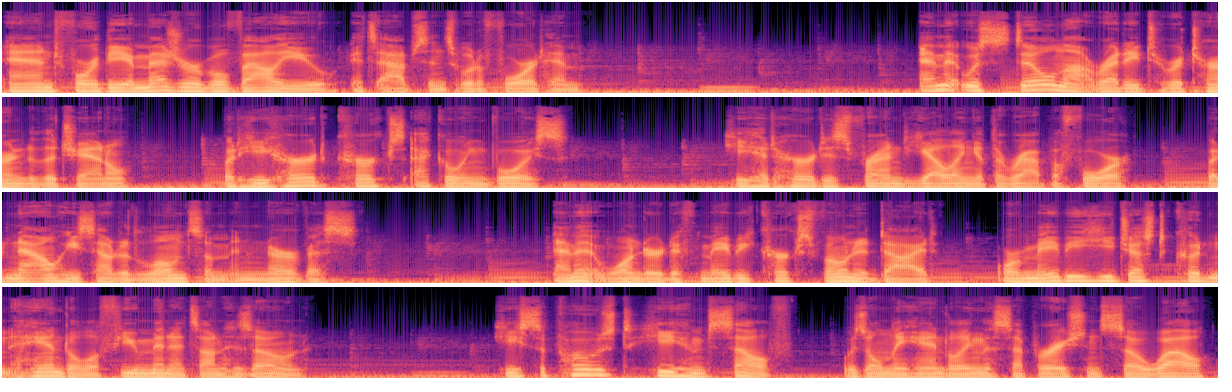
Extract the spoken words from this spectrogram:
and for the immeasurable value its absence would afford him. Emmett was still not ready to return to the channel, but he heard Kirk's echoing voice. He had heard his friend yelling at the rat before, but now he sounded lonesome and nervous. Emmett wondered if maybe Kirk's phone had died, or maybe he just couldn't handle a few minutes on his own. He supposed he himself was only handling the separation so well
